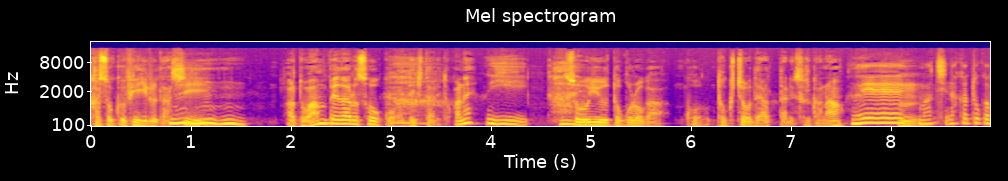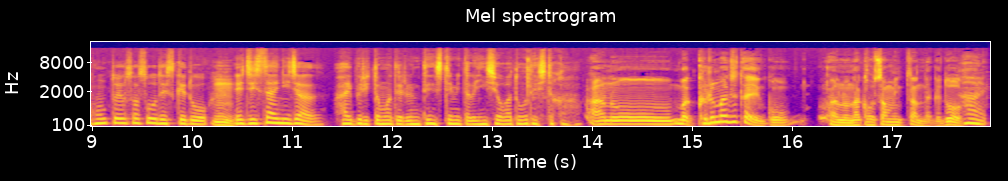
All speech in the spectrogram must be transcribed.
加速フィールだし、うんうんあとワンペダル走行ができたりとかね、うんいい、はい、そういうところがこう特徴であったりするかな。ええうん。街中とか本当良さそうですけど、うん。え実際にじゃあハイブリッドモデル運転してみた印象はどうでしたか？あのーまあ車自体こうあの中尾さんも言ってたんだけど、はい。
